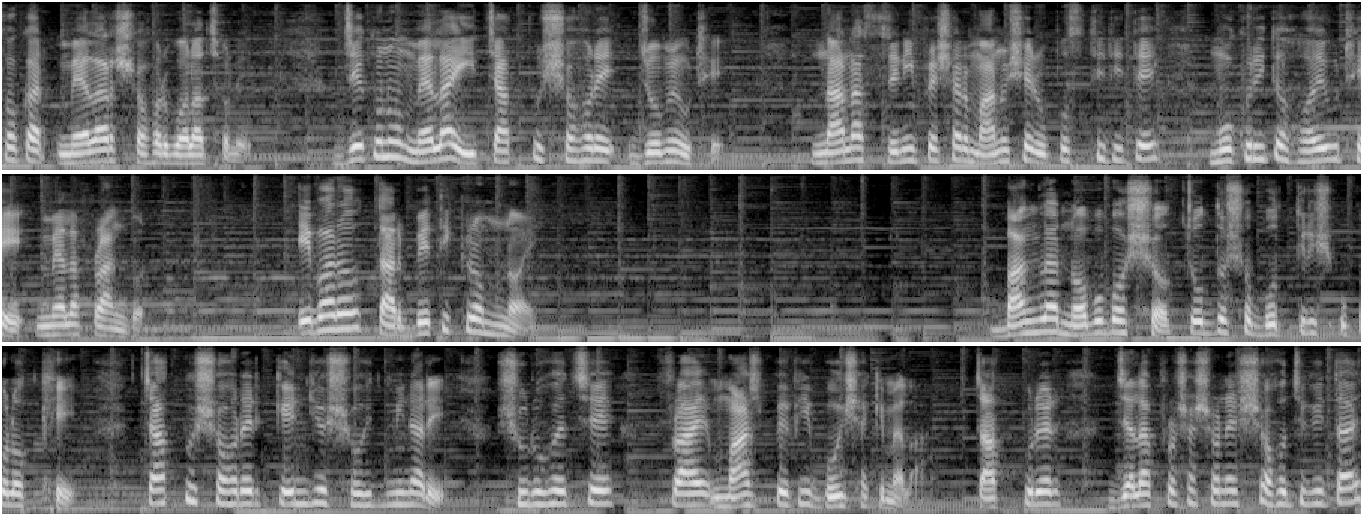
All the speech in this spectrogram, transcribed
প্রকার মেলার শহর বলা চলে। যে কোনো মেলাই চাঁদপুর শহরে জমে ওঠে। নানা শ্রেণি পেশার মানুষের উপস্থিতিতে মুখরিত হয়ে ওঠে মেলা প্রাঙ্গণ। এবারও তার ব্যতিক্রম নয়। বাংলা নববর্ষ চোদ্দশো বত্রিশ উপলক্ষে চাঁদপুর শহরের কেন্দ্রীয় শহীদ মিনারে শুরু হয়েছে প্রায় মাসব্যাপী বৈশাখী মেলা। চাঁদপুরের জেলা প্রশাসনের সহযোগিতায়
